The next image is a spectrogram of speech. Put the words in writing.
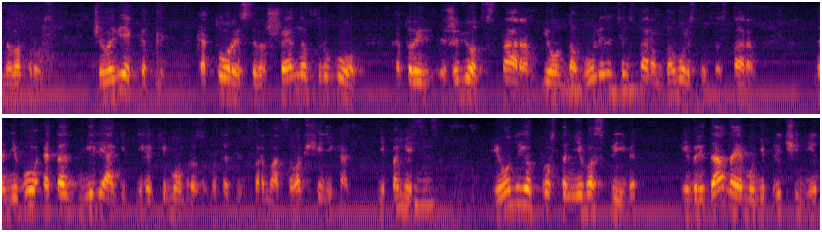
на вопросы. Человек, который совершенно в другом, который живет в старом, и он доволен этим старым, довольствуется старым, на него это не лягет никаким образом, вот эта информация, вообще никак, не поместится. И он ее просто не воспримет, и вреда она ему не причинит,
